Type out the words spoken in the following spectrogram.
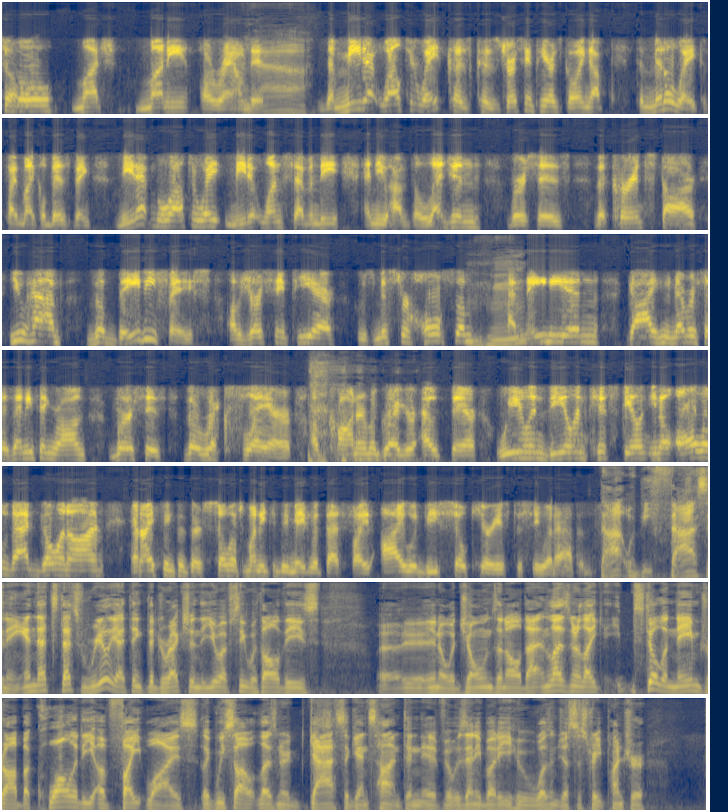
so much money around Yeah. it. The meet at welterweight, because because St. Pierre is going up to middleweight to fight Michael Bisping. Meet at welterweight, meet at 170, and you have the legend versus the current star. You have the baby face of Georges St. Pierre, who's Mr. Wholesome, mm-hmm. Canadian guy who never says anything wrong, versus the Ric Flair of Conor McGregor out there, wheeling, dealing, kiss stealing, you know, all of that going on. And I think that there's so much money to be made with that fight. I would be so curious to see what happens. That would be fascinating, and that's that's really I think the direction the UFC with all these. Uh, you know, with Jones and all that, and Lesnar, like, still a name draw, but quality of fight wise, like we saw Lesnar gas against Hunt, and if it was anybody who wasn't just a straight puncher,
